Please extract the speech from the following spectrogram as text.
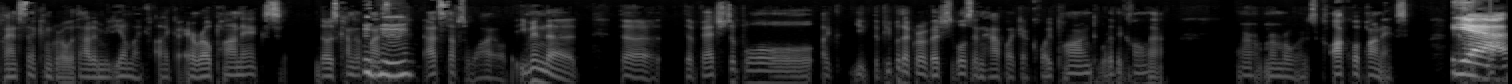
plants that can grow without a medium, like like aeroponics, those kinds of plants. Mhm. That stuff's wild. Even the the the vegetable, like you, the people that grow vegetables and have like a koi pond. What do they call that? I don't remember what it's called. Aquaponics. They call it Yeah.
